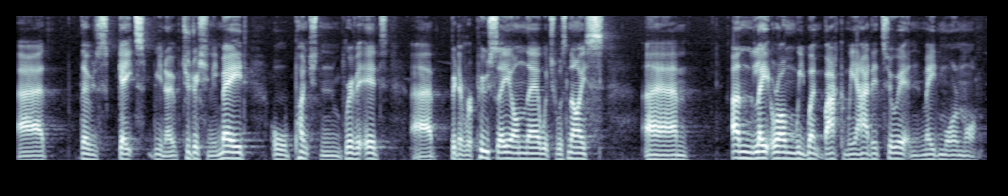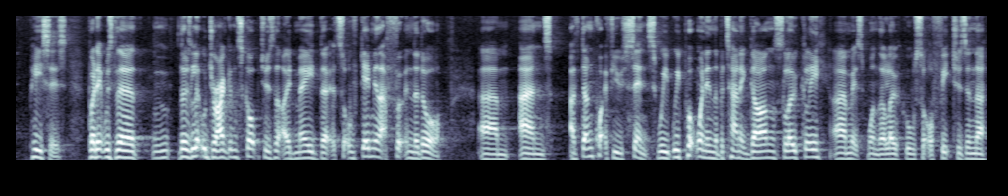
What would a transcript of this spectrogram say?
Uh, those gates, you know, traditionally made, all punched and riveted, a uh, bit of repousse on there, which was nice. Um, and later on, we went back and we added to it and made more and more pieces. But it was the those little dragon sculptures that I'd made that sort of gave me that foot in the door. Um, and I've done quite a few since. We, we put one in the Botanic Gardens locally. Um, it's one of the local sort of features in the,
